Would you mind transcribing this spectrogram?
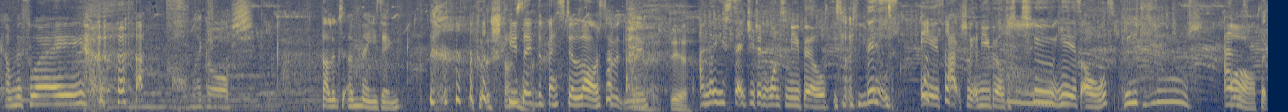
Come this way. Oh my gosh. That looks amazing. Look at the. You saved the best till last, haven't you? Oh, dear. I know you said you didn't want a new build. Is that a new This is actually a new build, just two years old. Good lord. And oh, but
